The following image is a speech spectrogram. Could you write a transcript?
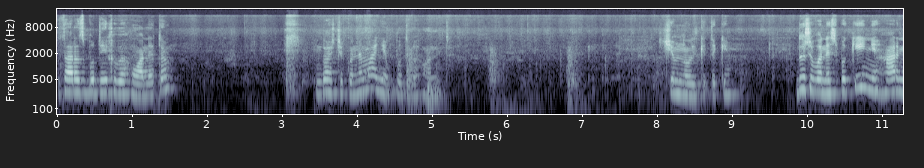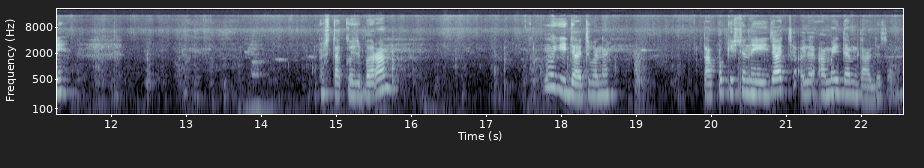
Зараз буду їх вигонити. Дощику немає, буду вигонити. Чимнульки такі. Дуже вони спокійні, гарні. Ось так ось баран. Ну, їдять вони. Так, поки що не їдять, а ми йдемо далі з вами.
